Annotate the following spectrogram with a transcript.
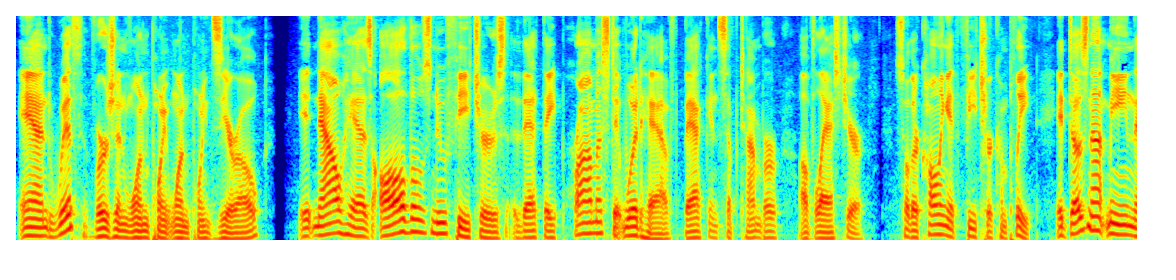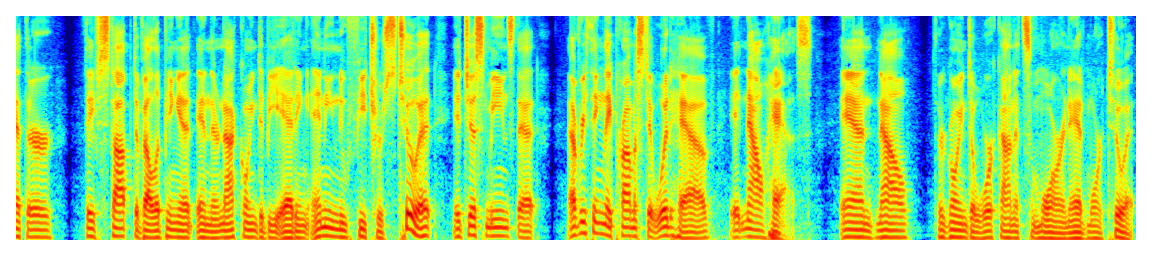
And with version 1.1.0, it now has all those new features that they promised it would have back in September of last year. So they're calling it feature complete. It does not mean that they're they've stopped developing it and they're not going to be adding any new features to it. It just means that everything they promised it would have, it now has. And now they're going to work on it some more and add more to it.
